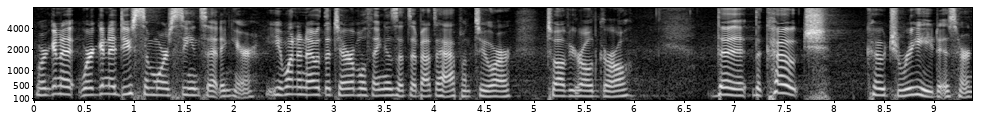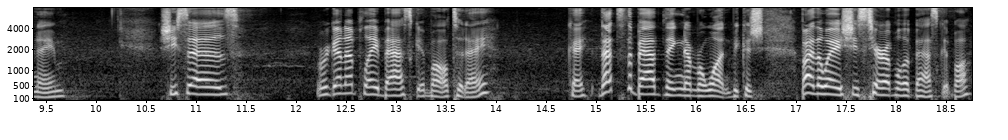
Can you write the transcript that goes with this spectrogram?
We're gonna, we're gonna do some more scene setting here. You wanna know what the terrible thing is that's about to happen to our 12 year old girl? The, the coach, Coach Reed is her name, she says, We're gonna play basketball today. Okay, that's the bad thing, number one, because, by the way, she's terrible at basketball.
